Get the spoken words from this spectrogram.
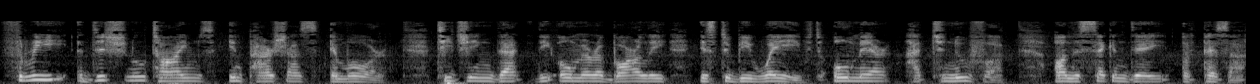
three additional times in Parshas Emor, teaching that the Omer of barley is to be waved, Omer Hatnufa, on the second day of Pesach.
